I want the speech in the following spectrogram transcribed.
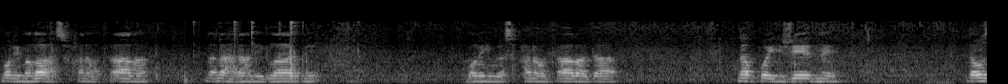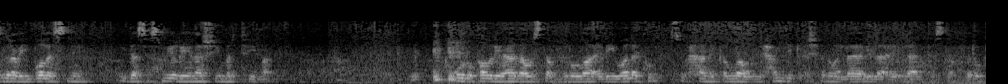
Molim Allaha subhanahu wa ta'ala da nahrani gladni. Molim ga subhanahu wa ta'ala da napoji žedne, da ozdravi bolesne i da se smiluje našim mrtvima. أقول قولي هذا واستغفر الله لي ولكم سبحانك اللهم وبحمدك أشهد أن لا إله إلا أنت استغفرك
